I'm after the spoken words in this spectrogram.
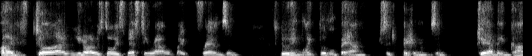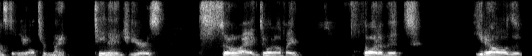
I still, I, you know, I was always messing around with my friends and doing like little band situations and jamming constantly all through my teenage years. So I don't know if I thought of it, you know, the,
